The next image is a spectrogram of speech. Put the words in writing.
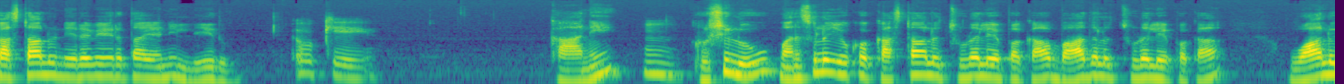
కష్టాలు నెరవేరుతాయని లేదు. ఓకే కానీ ఉమ్, ఋషులు మనుషుల యొక్క కష్టాలు చూడలేపక బాధలు చూడలేపక వాళ్ళు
